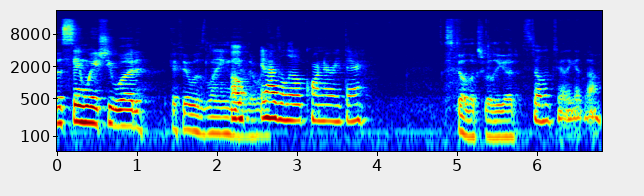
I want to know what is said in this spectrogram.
the same way she would if it was laying the Oh, other way. it has a little corner right there. Still looks really good. Still looks really good though.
